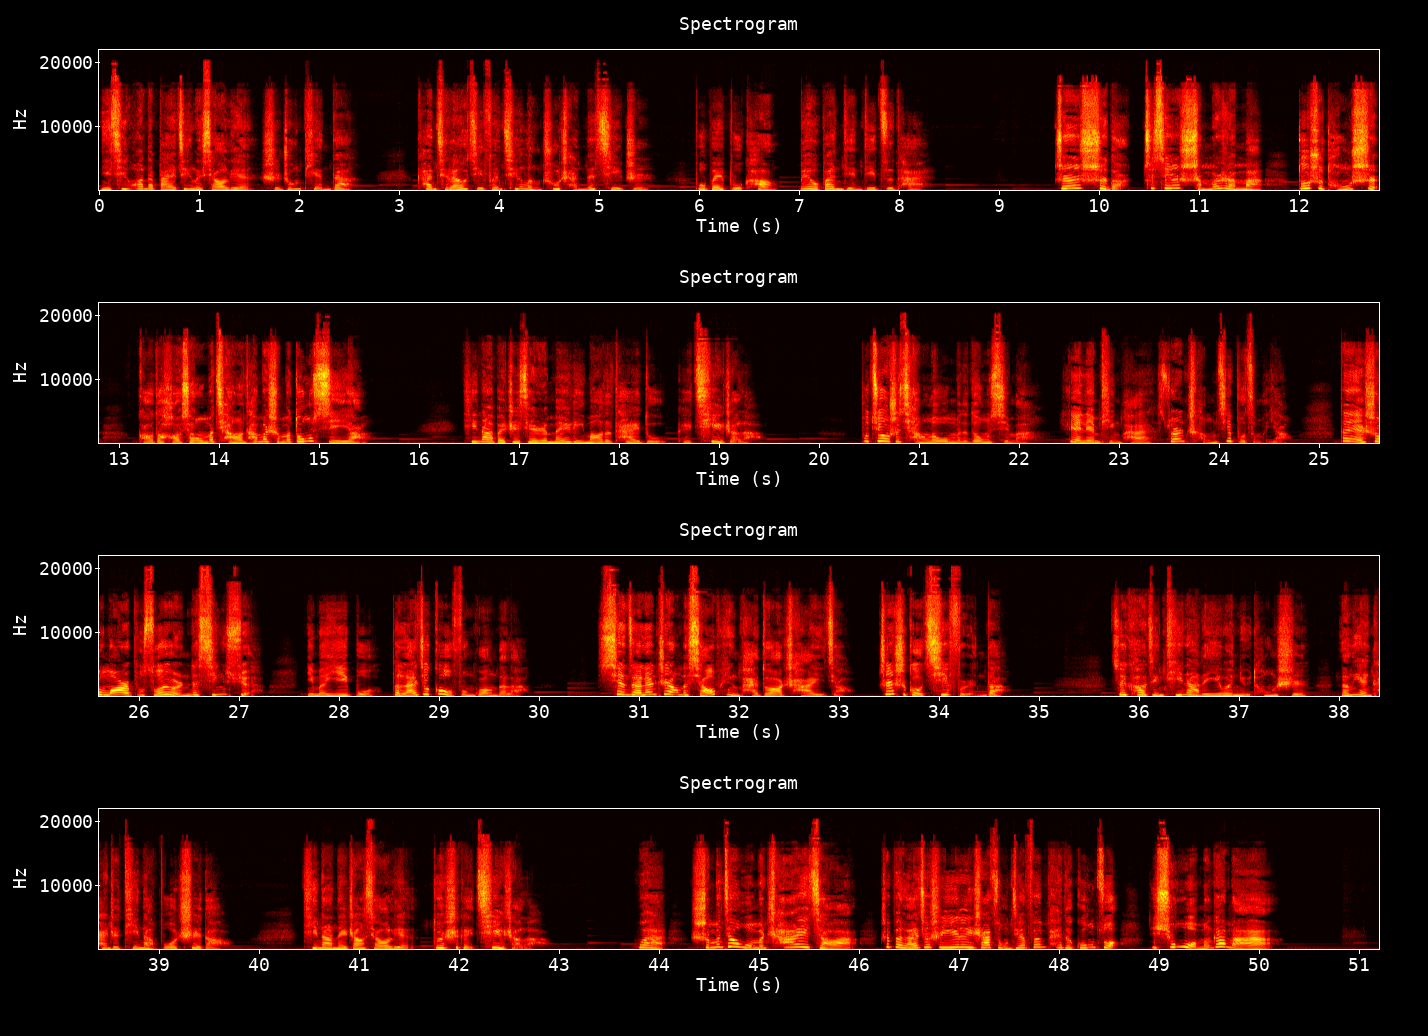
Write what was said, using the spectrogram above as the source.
倪清欢的白净的小脸始终恬淡，看起来有几分清冷出尘的气质。不卑不亢，没有半点低姿态。真是的，这些人什么人嘛？都是同事，搞得好像我们抢了他们什么东西一样。缇娜被这些人没礼貌的态度给气着了。不就是抢了我们的东西吗？恋恋品牌虽然成绩不怎么样，但也是我们二部所有人的心血。你们一部本来就够风光的了，现在连这样的小品牌都要插一脚，真是够欺负人的。最靠近缇娜的一位女同事冷眼看着缇娜，驳斥道：“缇娜那张小脸顿时给气着了。喂，什么叫我们插一脚啊？这本来就是伊丽莎总监分配的工作，你凶我们干嘛啊？”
